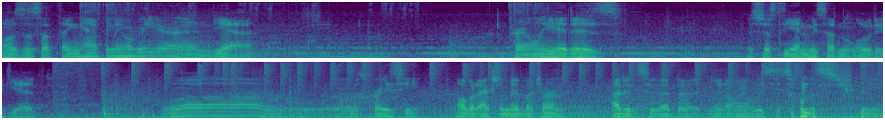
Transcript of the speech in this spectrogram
Oh, is this a thing happening over here? And yeah. Apparently it is. It's just the enemies hadn't loaded yet. Whoa, that was crazy. Oh, but I actually made my turn. I didn't see that, but uh, you know, at least it's on the stream.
